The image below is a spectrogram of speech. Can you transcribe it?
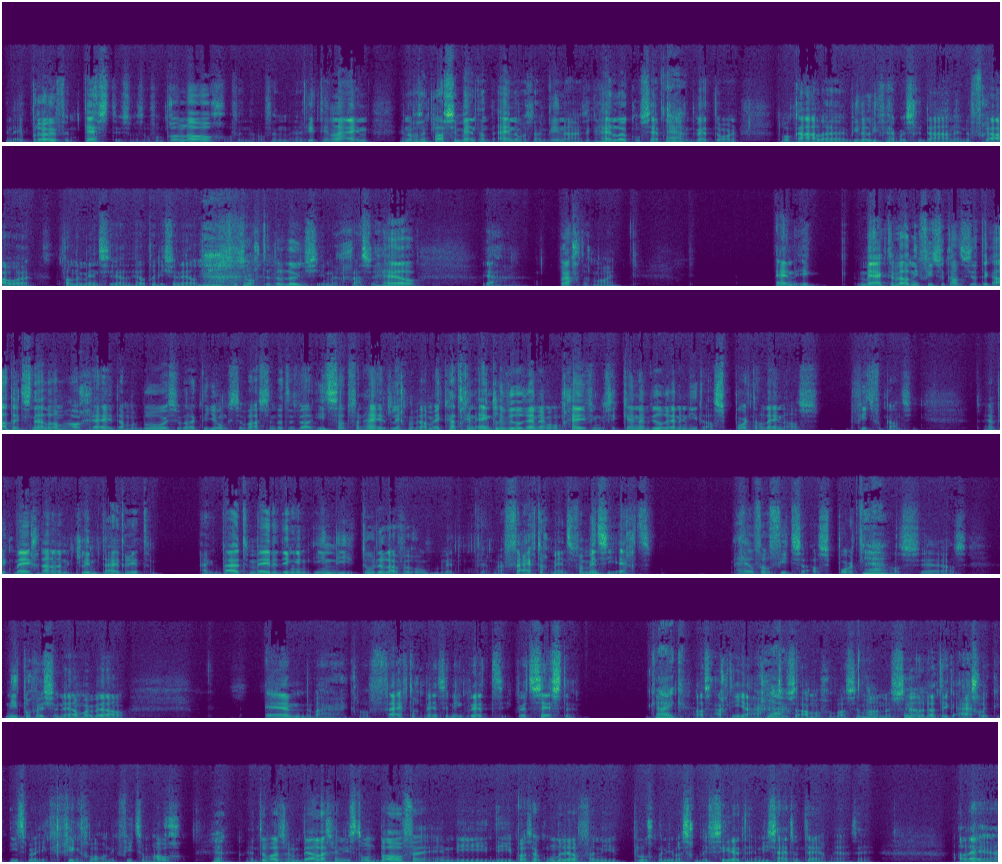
een épreuve, een test. Dus was of een proloog of een, of een, een rit in lijn. En dat was een klassement. Aan het einde was er een winnaar. Dus een heel leuk concept. Ja. Het werd door lokale wielerliefhebbers gedaan. En de vrouwen van de mensen, ja, heel traditioneel, die verzorgden de lunch in een gras. Heel, ja, prachtig mooi. En ik merkte wel in die fietsvakanties dat ik altijd sneller omhoog reed dan mijn broers, terwijl ik de jongste was. En dat is wel iets dat van, hé, hey, het ligt me wel. Maar ik had geen enkele wielrenner in mijn omgeving. Dus ik kende wielrennen niet als sport, alleen als fietsvakantie. Heb ik meegedaan aan een klimtijdrit. Eigenlijk buiten mededinging in die Tour de l'Aveyron. Met zeg maar 50 mensen. Van mensen die echt heel veel fietsen als sport. Ja. Als, ja, als, niet professioneel, maar wel. En er waren, ik geloof, 50 mensen. En ik werd, ik werd zesde Kijk, als 18-jarige Ja. tussen allemaal volwassen mannen. Zonder dat ik eigenlijk iets meer... Ik ging gewoon, ik fiets omhoog. Ja. En toen was er een Belg en die stond boven. En die, die was ook onderdeel van die ploeg, maar die was geblesseerd. En die zei toen tegen me, ja, zei, allee hè.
